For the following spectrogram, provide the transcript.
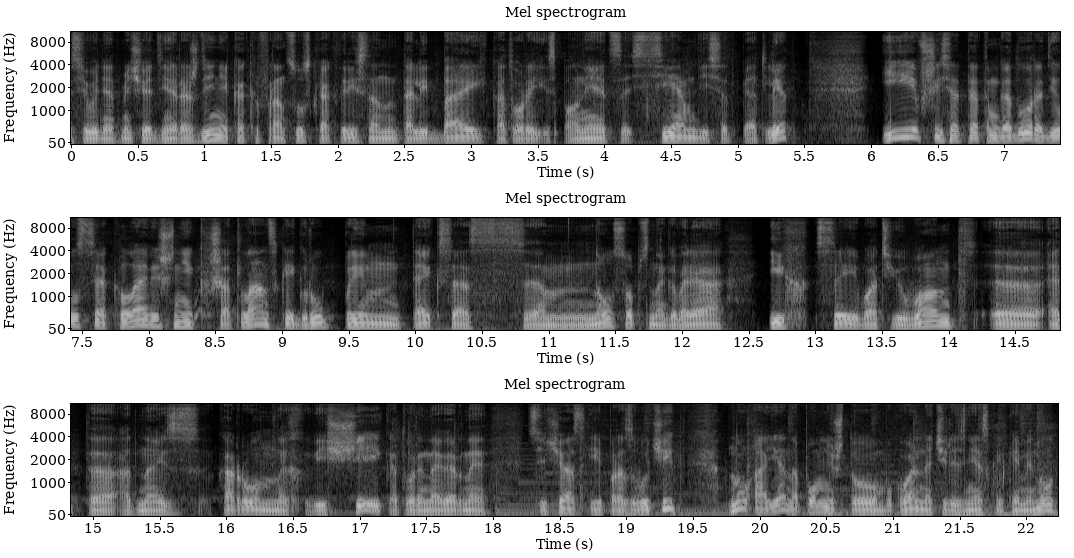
сегодня отмечает день рождения, как и французская актриса Натали Бай, которой исполняется 75 лет. И в 65 году родился клавишник шотландской группы Texas. Ну, собственно говоря, их «Say What You Want» э, — это одна из коронных вещей, которая, наверное, сейчас и прозвучит. Ну, а я напомню, что буквально через несколько минут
